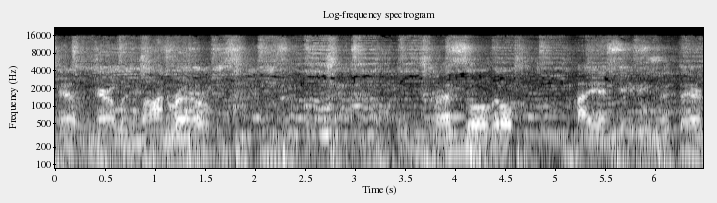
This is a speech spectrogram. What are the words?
Yeah, Marilyn Monroe. Oh, that's cool. Little high-end gaming right there.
